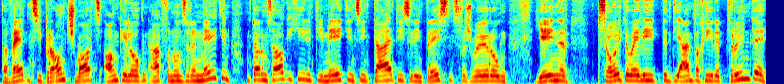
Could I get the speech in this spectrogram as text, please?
Da werden sie brandschwarz angelogen, auch von unseren Medien. Und darum sage ich Ihnen, die Medien sind Teil dieser Interessensverschwörung jener Pseudoeliten, die einfach ihre Pfründe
